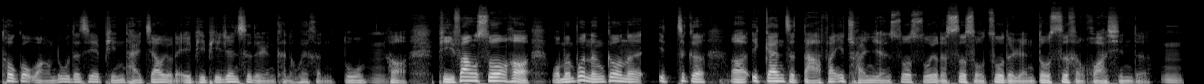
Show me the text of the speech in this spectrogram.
透过网络的这些平台交友的 APP 认识的人可能会很多。哈，比方说哈，我们不能够呢一这个呃一竿子打翻一船人，说所有的射手座的人都是很花心的。嗯，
